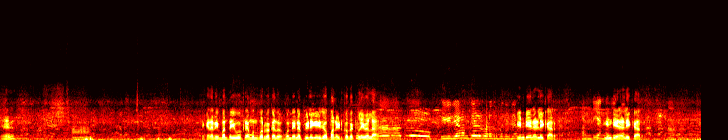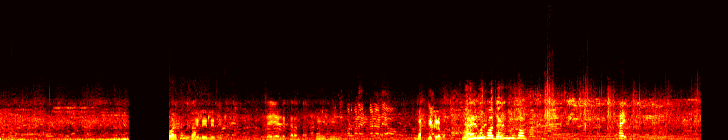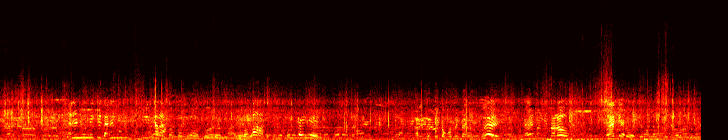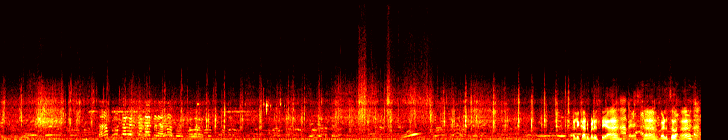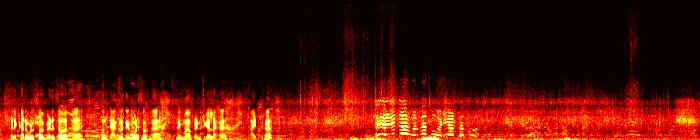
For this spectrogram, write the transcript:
ಯಾಕಂದ್ರೆ ನಿಮ್ಮಂತ ಯುವಕರೇ ಮುಂದೆ ಬರ್ಬೇಕದು. ಮುಂದಿನ ಪೀಳಿಗೆಗೆ ಜೋಪಾನ ಇಟ್ಕೋಬೇಕಲ್ಲ ಇವೆಲ್ಲ. Indian Hallikar Indian Indian Hallikar ಇಲ್ಲಿ ಇಲ್ಲಿ. ಬಾ ಈ ಕಡೆ ಬಾ. ಹೈ. ಹಳ್ಳಿಕಾರ ಬೆಳೆಸ್ತೀಯಾ? ಹಾ, ಬೆಳೆಸ್ತೀನಿ. ಹಾಂ ಬೆಳೆಸು ಹಾಂ? ಹಳ್ಳಿಕಾರ ಉಳಿಸು ಬೆಳೆಸು ಹಾಂ? ಒಂದು ಜಾಗೃತಿ ಮೂಡಿಸು ಹಾಂ? ನಿಮ್ಮ ಫ್ರೆಂಡ್ಸ್ಗೆಲ್ಲ ಆಯ್ತು. ಹಾಂ?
